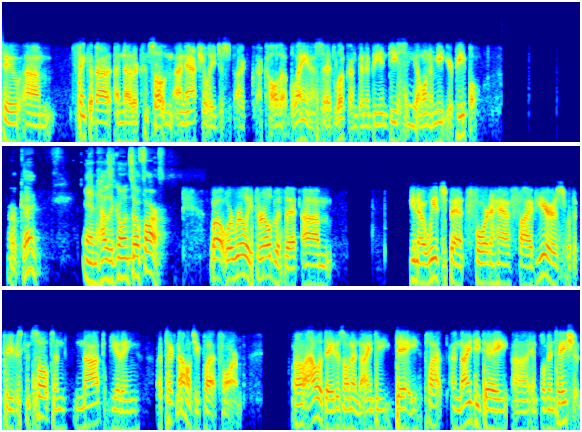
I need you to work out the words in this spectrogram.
to um, think about another consultant, I naturally just I, I called up Blaine. I said, "Look, I'm going to be in D.C. I want to meet your people." Okay. And how's it going so far? Well, we're really thrilled with it. Um, you know, we had spent four and a half, five years with a previous consultant not getting a technology platform. Well, Aledade is on a 90-day plat- a 90-day uh, implementation,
